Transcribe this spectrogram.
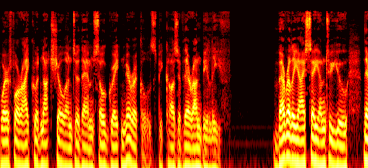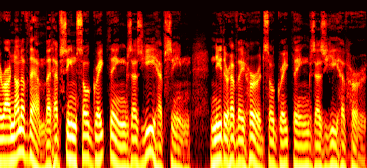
Wherefore I could not show unto them so great miracles because of their unbelief. Verily I say unto you, there are none of them that have seen so great things as ye have seen, neither have they heard so great things as ye have heard.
